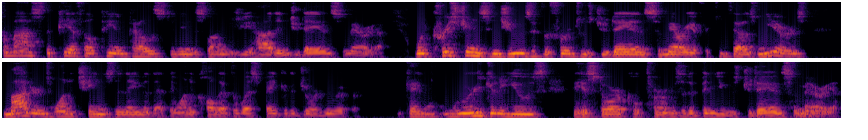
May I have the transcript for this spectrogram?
Hamas, the PFLP and Palestinian Islamic Jihad in Judea and Samaria. What Christians and Jews have referred to as Judea and Samaria for 2,000 years, moderns want to change the name of that. They want to call that the West Bank of the Jordan River. Okay, we're going to use the historical terms that have been used, Judea and Samaria.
